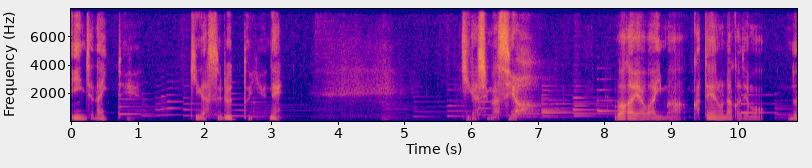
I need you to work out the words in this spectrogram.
いいんじゃないっていう気がするというね気がしますよ。我が家は今家庭の中でも布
